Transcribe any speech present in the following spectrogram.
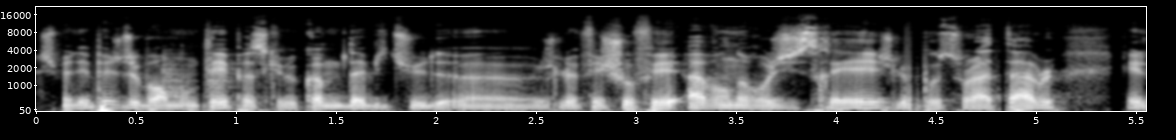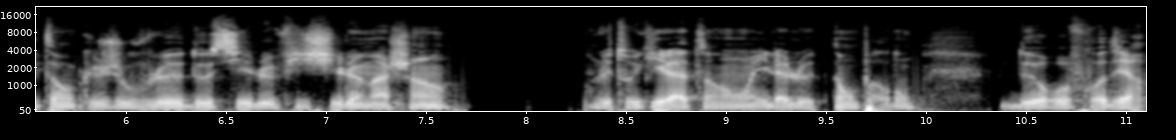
Je me dépêche de boire mon thé parce que comme d'habitude, euh, je le fais chauffer avant d'enregistrer, je le pose sur la table, et le temps que j'ouvre le dossier, le fichier, le machin, le truc il attend, il a le temps pardon de refroidir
